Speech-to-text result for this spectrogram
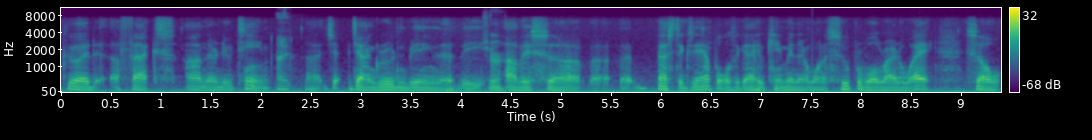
good effects on their new team. Right. Uh, J- Jon Gruden being the, the Sure. obvious uh, uh, best example is a guy who came in there and won a Super Bowl right away. So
